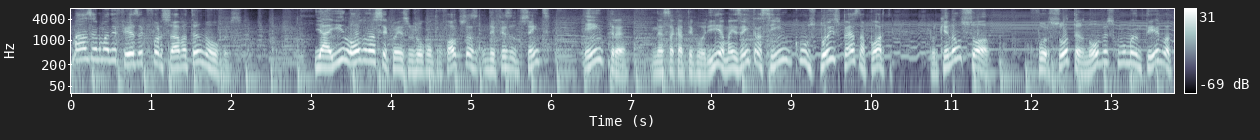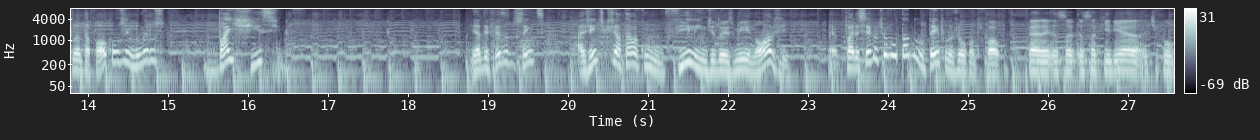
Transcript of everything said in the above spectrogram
mas era uma defesa que forçava turnovers. E aí, logo na sequência, no jogo contra o Falcons, a defesa do Saints entra nessa categoria, mas entra assim com os dois pés na porta. Porque não só forçou turnovers, como manteve o Atlanta Falcons em números baixíssimos. E a defesa do Saints, a gente que já tava com um feeling de 2009, é, parecia que eu tinha voltado no tempo no jogo contra o Falcons. Cara, eu só, eu só queria, tipo,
